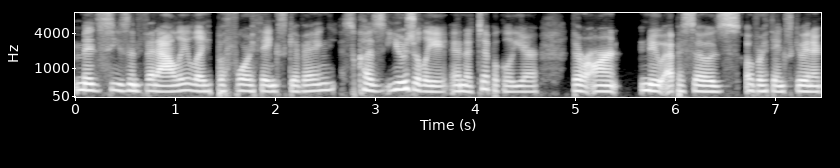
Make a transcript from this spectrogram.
mid-season finale like before Thanksgiving cuz usually in a typical year there aren't new episodes over Thanksgiving or,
